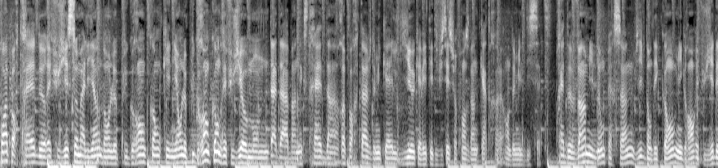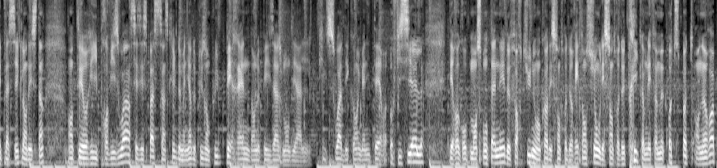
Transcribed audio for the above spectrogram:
Trois portraits de réfugiés somaliens dans le plus grand camp kényan, le plus grand camp de réfugiés au monde, Dadaab, un extrait d'un reportage de Michael Guilleux qui avait été diffusé sur France 24 euh, en 2017. Près de 20 millions de personnes vivent dans des camps, migrants, réfugiés, déplacés, clandestins. En théorie provisoire, ces espaces s'inscrivent de manière de plus en plus pérenne dans le paysage mondial. Qu'ils soient des camps humanitaires officiels, des regroupements spontanés de fortune ou encore des centres de rétention ou des centres de tri comme les fameux hotspots en Europe,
